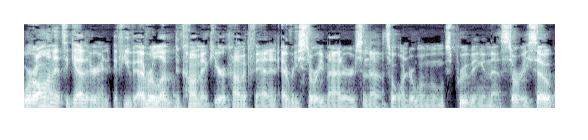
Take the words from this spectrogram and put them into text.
we're all in it together. And if you've ever loved a comic, you're a comic fan, and every story matters. And that's what Wonder Woman was proving in that story. So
